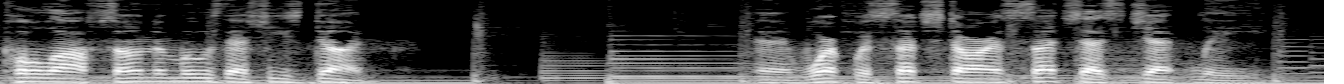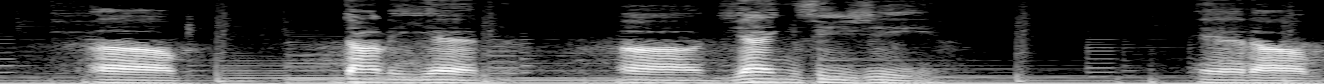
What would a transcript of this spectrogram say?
pull off some of the moves that she's done and work with such stars such as Jet Li, um, Donnie Yen, uh, Yang Ziyi, and um,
